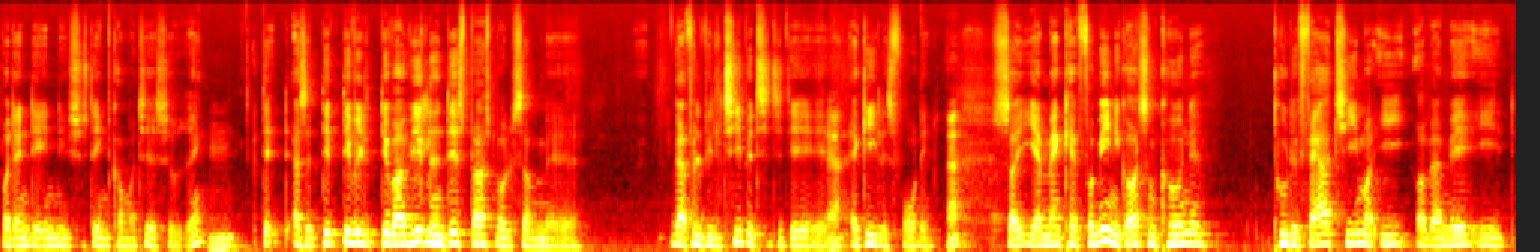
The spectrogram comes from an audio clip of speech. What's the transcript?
hvordan det endelige system kommer til at se ud. Ikke? Mm. Det, altså det, det, vil, det var i virkeligheden det spørgsmål, som øh, i hvert fald ville tippe til det ja. agiles fordel. Ja. Så ja, man kan formentlig godt som kunde putte færre timer i at være med i et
